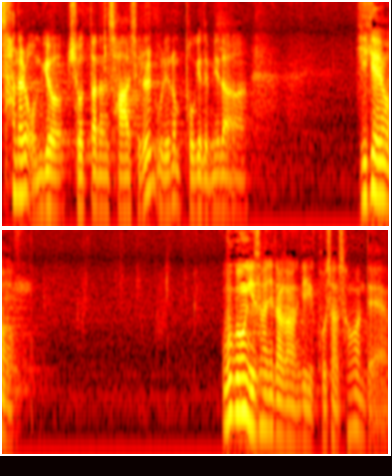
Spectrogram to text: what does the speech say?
산을 옮겨 주었다는 사실을 우리는 보게 됩니다. 이게요, 우궁이산이라고 하는 게 고사 성어인데,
